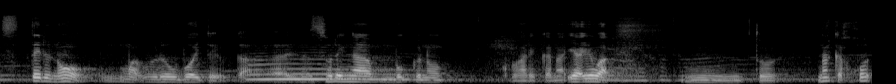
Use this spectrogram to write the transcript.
吸ってるのを、まあ、うる覚えというかそれが僕のこうあれかな。いや要はうんとなんかほ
